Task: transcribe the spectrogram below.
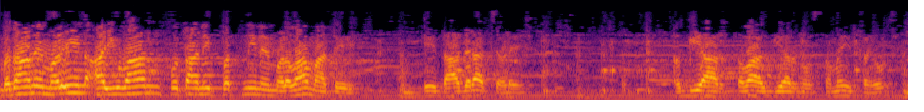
બધાને મળીને આ યુવાન પોતાની પત્નીને મળવા માટે એ દાદરા ચડે છે. અગિયાર, સવા અગિયાર નો સમય થયો છે.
